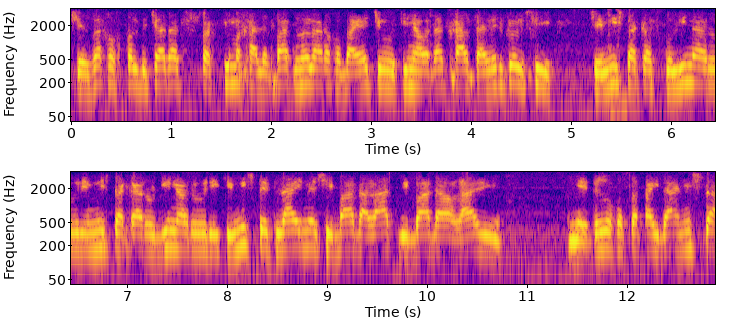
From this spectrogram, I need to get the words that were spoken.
چې زه خو خپل د چا داسې شخصي مخالفت نه لاره خو باید چې اوتین او داسې خلک تعبیر کړل شي چې میشته کس کلی ناروری میشته کاروډی ناروری چې میشته اطلاعی نشي بعد الات بی بعد غاوی نه دغه خو څه پیدا نشته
